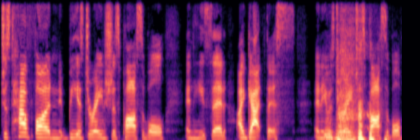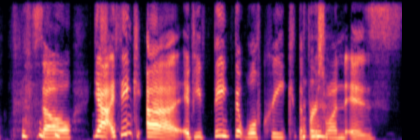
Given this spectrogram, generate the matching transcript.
just have fun, be as deranged as possible. And he said, "I got this," and he was deranged as possible. So yeah, I think uh, if you think that Wolf Creek, the first one, is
